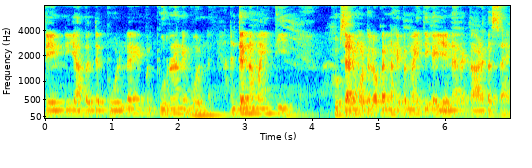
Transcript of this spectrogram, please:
त्यांनी याबद्दल बोललं आहे पण पूर्ण नाही आहे आणि त्यांना माहिती आहे. खूप साऱ्या मोठ्या लोकांना हे पण माहिती आहे का येणारा काळ कसा आहे.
